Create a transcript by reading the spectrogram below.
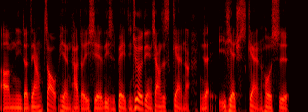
呃，你的这张照片它的一些历史背景，就有点像是 scan 啊，你的 ETH scan 或是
